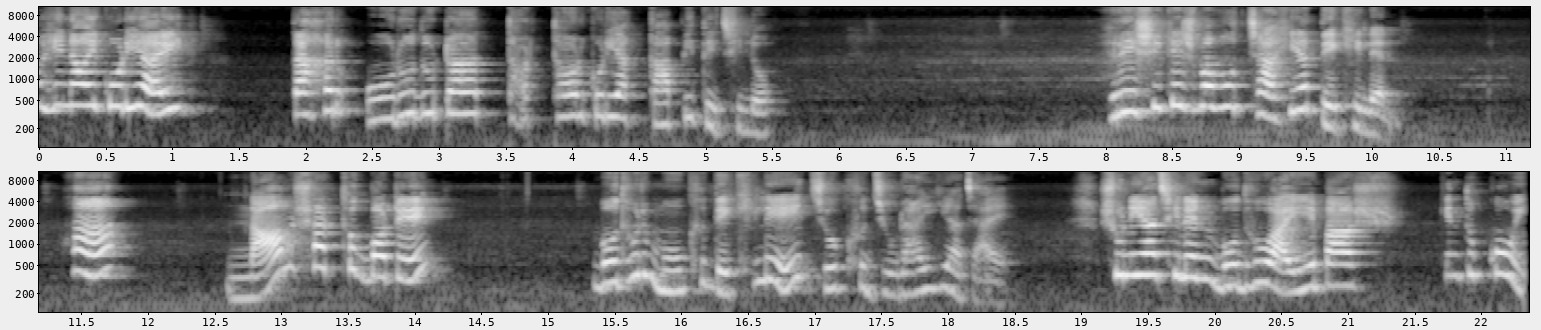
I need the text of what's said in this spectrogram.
অভিনয় করিয়াই তাহার উরু দুটা থরথর করিয়া কাঁপিতেছিল। ঋষিকেশবাবু চাহিয়া দেখিলেন। হ্যাঁ নাম সার্থক বটে। বধূর মুখ দেখিলে চোখ জুড়াইয়া যায়। শুনিয়াছিলেন বধূ আইয়ে পাস কিন্তু কই?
